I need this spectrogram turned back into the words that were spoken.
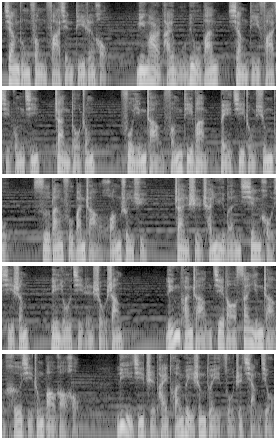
江荣凤发现敌人后。命二排五六班向敌发起攻击，战斗中，副营长冯地万被击中胸部，四班副班长黄顺序、战士陈玉文先后牺牲，另有几人受伤。林团长接到三营长何喜忠报告后，立即指派团卫生队组织抢救。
